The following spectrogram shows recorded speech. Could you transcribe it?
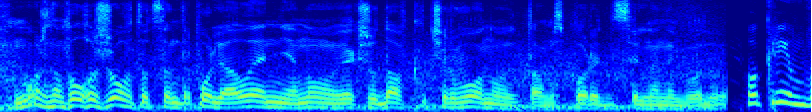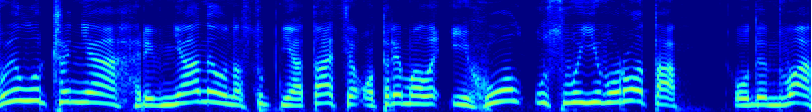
можна було жовту центр поля, але ні, ну якщо дав червону, там спорити сильно не буду. Окрім вилучення, рівняни у наступній атаці отримали і гол у свої ворота. 1-2.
